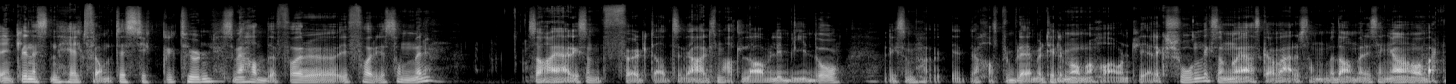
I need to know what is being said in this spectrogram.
Egentlig nesten helt fram til sykkelturen som jeg hadde for, i forrige sommer, så har jeg liksom følt at jeg har liksom hatt lav libido. Liksom, jeg har hatt problemer til og med om å ha ordentlig ereksjon liksom, når jeg skal være sammen med damer i senga. Og vært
